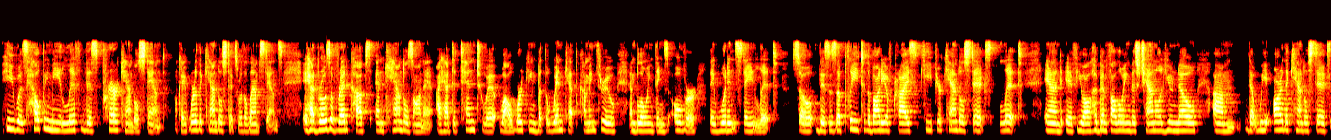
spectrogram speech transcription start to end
he was helping me lift this prayer candle stand. Okay, where the candlesticks where the lampstands. It had rows of red cups and candles on it. I had to tend to it while working, but the wind kept coming through and blowing things over. They wouldn't stay lit. So, this is a plea to the body of Christ keep your candlesticks lit. And if you all have been following this channel, you know um, that we are the candlesticks.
